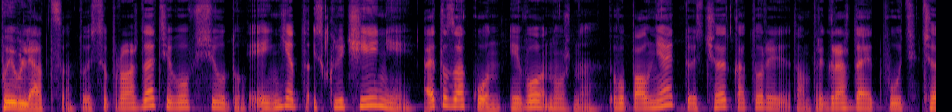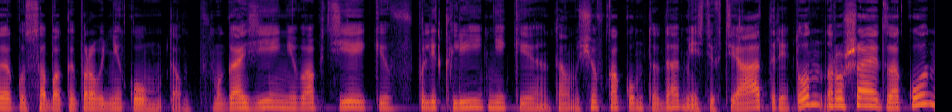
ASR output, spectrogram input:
появляться, то есть сопровождать его всюду. И нет исключений. Это закон, его нужно выполнять. То есть человек, который там преграждает путь человеку с собакой-проводником там, в магазине, в аптеке, в поликлинике, там еще в каком-то да, месте, в театре, то он нарушает закон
